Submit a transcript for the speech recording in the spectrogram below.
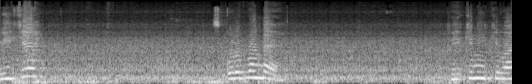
നീക്ക്. സ്കൂളിൽ പോണ്ടേ? നീക്ക് നീക്ക് വാ.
